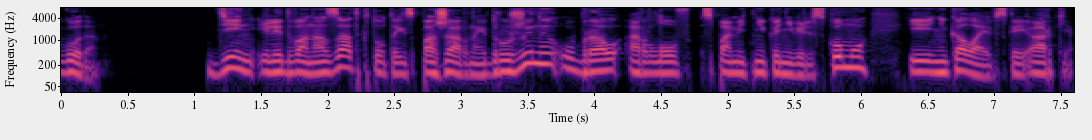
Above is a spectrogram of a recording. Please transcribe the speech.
года. День или два назад кто-то из пожарной дружины убрал орлов с памятника Невельскому и Николаевской арки.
